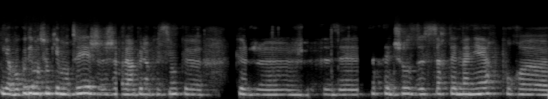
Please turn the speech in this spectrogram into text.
il y a beaucoup d'émotions qui montaient. J'avais un peu l'impression que, que je, faisais certaines choses de certaines manières pour euh,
